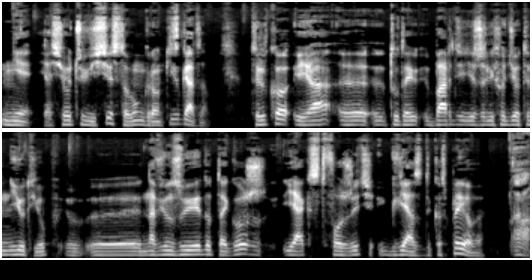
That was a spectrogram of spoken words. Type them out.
Nie, ja się oczywiście z tobą Gronki zgadzam. Tylko ja y, tutaj bardziej, jeżeli chodzi o ten YouTube, y, nawiązuję do tego, jak stworzyć gwiazdy cosplayowe. A.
